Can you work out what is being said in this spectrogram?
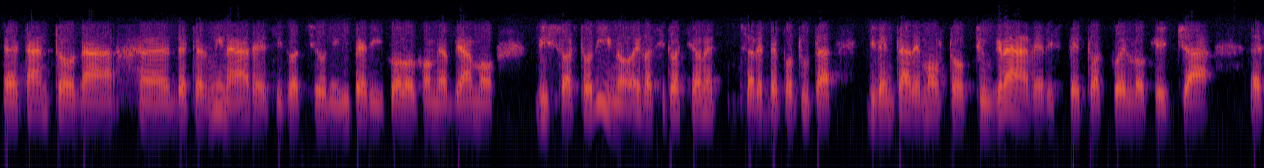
eh, tanto da eh, determinare situazioni di pericolo come abbiamo visto a Torino e la situazione sarebbe potuta diventare molto più grave rispetto a quello che già eh,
